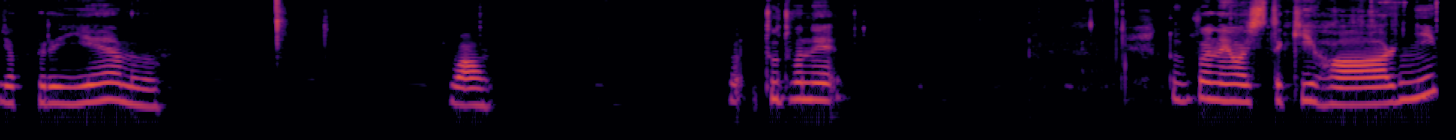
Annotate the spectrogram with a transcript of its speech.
Як приємно. Вау. Тут вони. Тут вони ось такі гарні.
